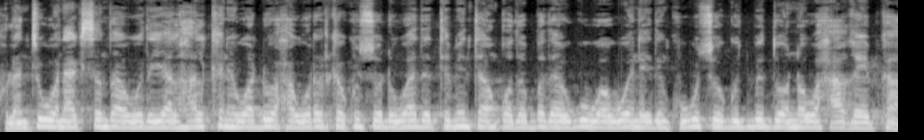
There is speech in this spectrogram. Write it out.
kulanti wanaagsan daawadayaal halkani waa dhuuxa wararka ku soo dhawaada tabintan qodobada ugu waaweyn idinkugu soo gudbi doono waxaa qeybka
